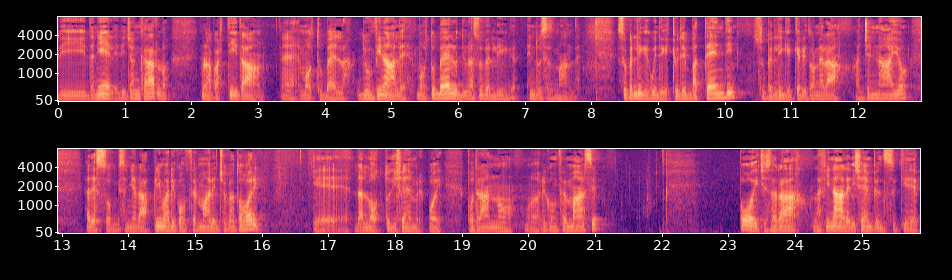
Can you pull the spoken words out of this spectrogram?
di Daniele di Giancarlo in una partita eh, molto bella, di un finale molto bello, di una Super League entusiasmante. Super League quindi che chiude i battenti, Super League che ritornerà a gennaio, adesso bisognerà prima riconfermare i giocatori che dall'8 dicembre poi potranno uh, riconfermarsi poi ci sarà la finale di Champions che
